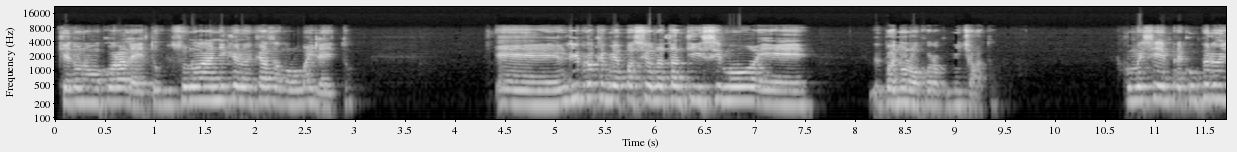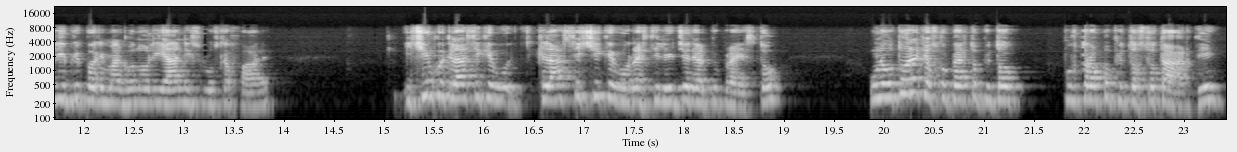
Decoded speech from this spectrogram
che non ho ancora letto, sono anni che l'ho in casa, non l'ho mai letto. È un libro che mi appassiona tantissimo e, e poi non l'ho ancora cominciato. Come sempre, compro i libri, poi rimangono lì anni sullo scaffale. I cinque classici che vorresti leggere al più presto, un autore che ho scoperto piuttosto, purtroppo piuttosto tardi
